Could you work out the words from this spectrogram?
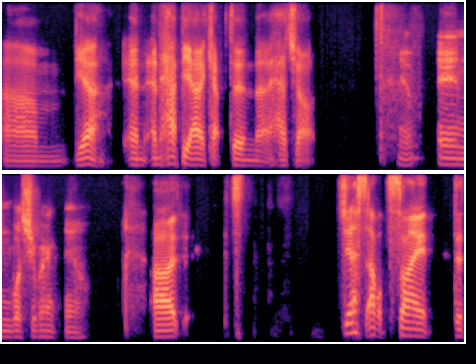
Um, yeah, and and happy I captain uh, Hatchard. Yeah. And what's your rank now? Uh, it's just outside the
